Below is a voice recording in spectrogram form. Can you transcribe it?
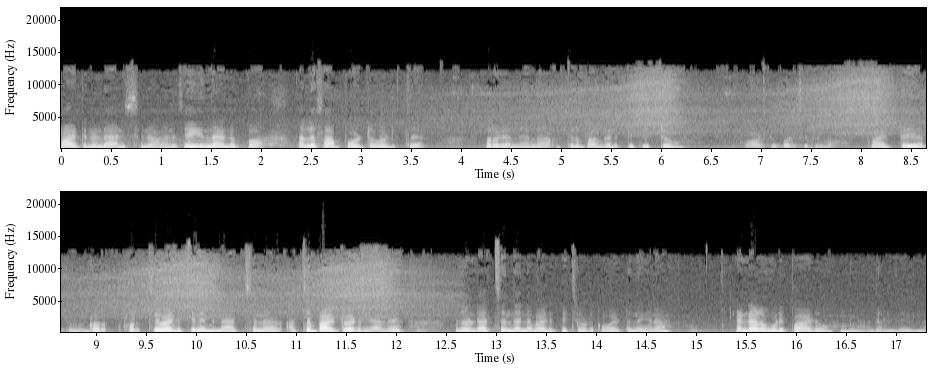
പാട്ടിനും ഡാൻസിനും അങ്ങനെ ചെയ്യുന്ന കണ്ടപ്പോൾ നല്ല സപ്പോർട്ട് കൊടുത്ത് പുറകെ തന്നെ എല്ലാത്തിലും പങ്കെടുപ്പിച്ചിട്ടും. പാട്ട് പഠിച്ചിട്ടുണ്ടോ? പാട്ട് കുറച്ച് പഠിച്ചിന് പിന്നെ അച്ഛന് അച്ഛൻ പാട്ട് പാടുന്നതാണ്. അതുകൊണ്ട് അച്ഛൻ തന്നെ പഠിപ്പിച്ചു കൊടുക്കും. വീട്ടിൽ നിന്ന് ഇങ്ങനെ രണ്ടാളും കൂടി പാടും. അങ്ങനെ അതെല്ലാം ചെയ്യുന്ന.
